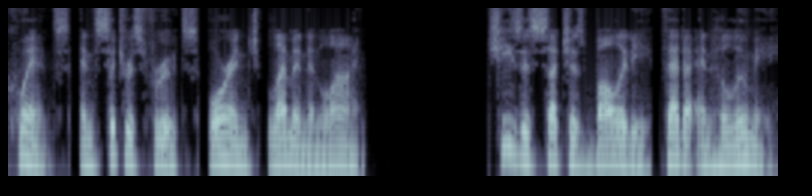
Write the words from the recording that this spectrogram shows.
quince, and citrus fruits, orange, lemon and lime. Cheeses such as baladi, feta and halloumi.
